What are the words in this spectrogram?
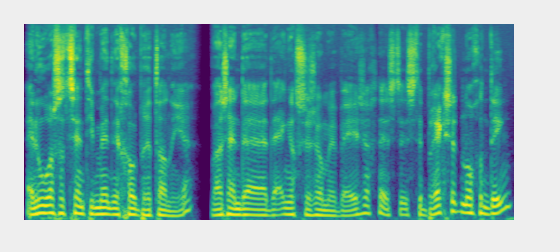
En hoe was het sentiment in Groot-Brittannië? Waar zijn de, de Engelsen zo mee bezig? Is de, is de brexit nog een ding?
